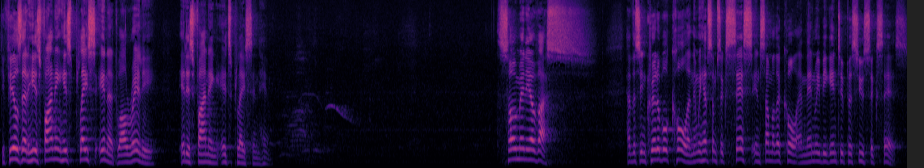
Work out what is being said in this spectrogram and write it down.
He feels that he is finding his place in it, while really it is finding its place in him. So many of us have this incredible call, and then we have some success in some of the call, and then we begin to pursue success.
